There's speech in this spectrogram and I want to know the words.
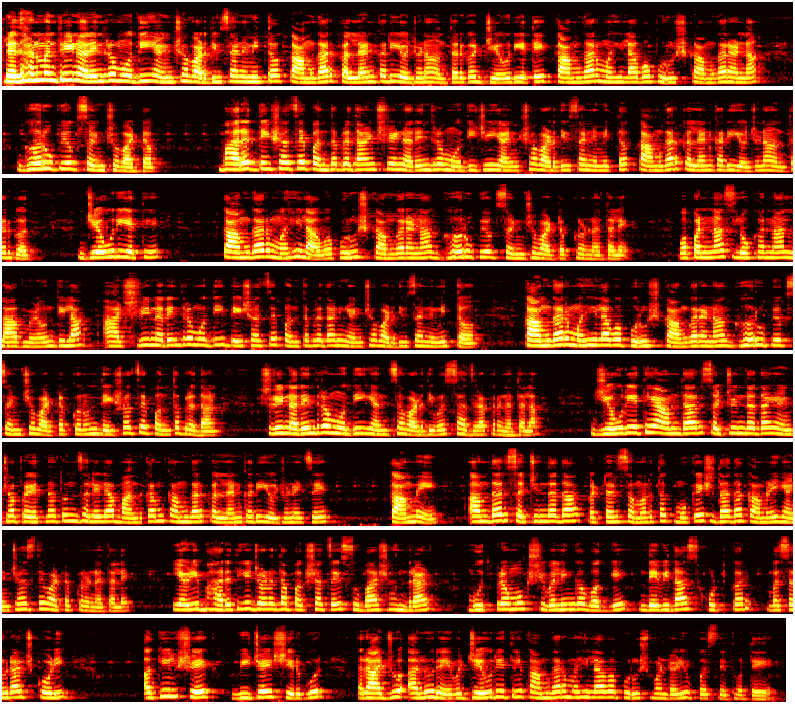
प्रधानमंत्री नरेंद्र मोदी यांच्या वाढदिवसानिमित्त कामगार कल्याणकारी योजना अंतर्गत जेऊर येथे कामगार महिला व पुरुष कामगारांना घर उपयोग संच वाटप. भारत देशाचे पंतप्रधान श्री नरेंद्र मोदीजी यांच्या वाढदिवसानिमित्त कामगार कल्याणकारी योजना अंतर्गत जेऊर येथे कामगार महिला व पुरुष कामगारांना घर उपयोग संच वाटप करण्यात आले व पन्नास लोकांना लाभ मिळवून दिला. आज श्री नरेंद्र मोदी देशाचे पंतप्रधान यांच्या वाढदिवसानिमित्त कामगार महिला व पुरुष कामगारांना घर उपयोग संच वाटप करून देशाचे पंतप्रधान श्री नरेंद्र मोदी यांचा वाढदिवस साजरा करण्यात आला. जेऊर येथे आमदार सचिनदादा यांच्या प्रयत्नातून झालेल्या बांधकाम कामगार कल्याणकारी योजनेचे कामे आमदार सचिनदादा कट्टर समर्थक मुकेशदादा कांबळे यांच्या हस्ते वाटप करण्यात आले. यावेळी भारतीय जनता पक्षाचे सुभाष हंद्राळ बूथप्रमुख शिवलिंग वग्गे देविदास हुटकर बसवराज कोळी अखिल शेख विजय शिरगूर राजू आलुरे व जेऊर येथील कामगार महिला व पुरुष मंडळी उपस्थित होते.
